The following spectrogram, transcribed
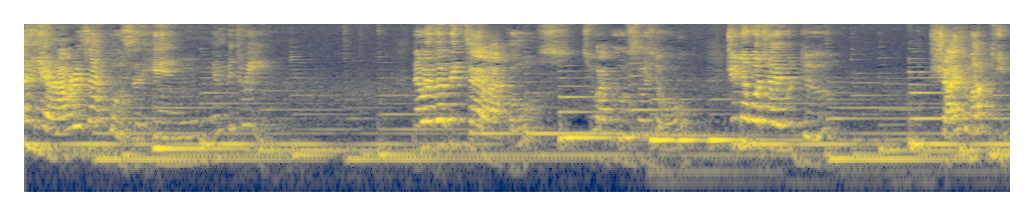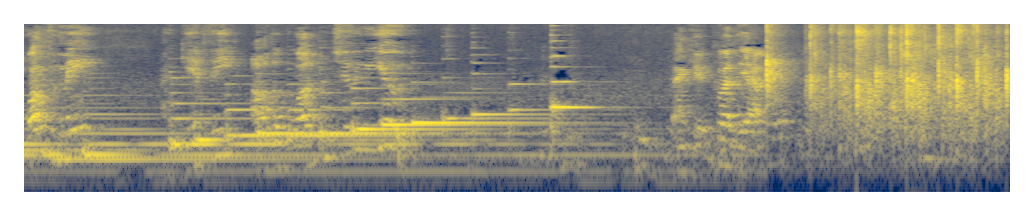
and here are its apples that hang in between. Now, if I picked our apples, two apples is all, do you know what I would do? Shine them up, keep one for me, and give the other one to you. Thank you. Ahead, the apple.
